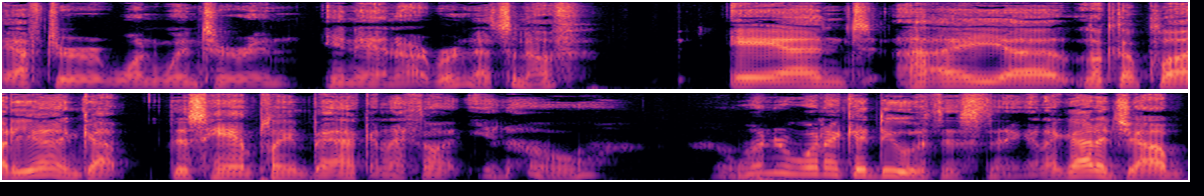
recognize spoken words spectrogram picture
after one winter in, in Ann Arbor. That's enough. And I uh, looked up Claudia and got this hand plane back. And I thought, you know, I wonder what I could do with this thing. And I got a job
